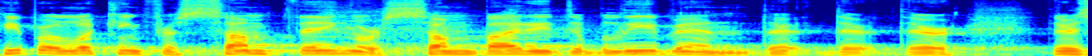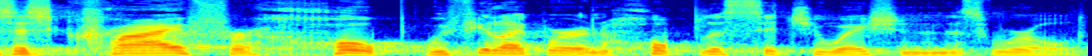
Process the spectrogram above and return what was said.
People are looking for something or somebody to believe in. They're, they're, they're, there's this cry for hope. We feel like we're in a hopeless situation in this world.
